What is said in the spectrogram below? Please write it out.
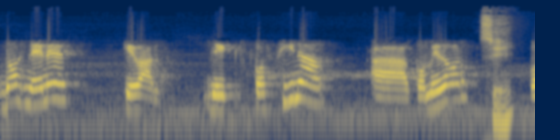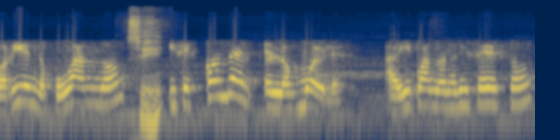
dos nenes que van de cocina a comedor, Sí, corriendo, jugando, sí. y se esconden en los muebles. Ahí cuando nos dice eso,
